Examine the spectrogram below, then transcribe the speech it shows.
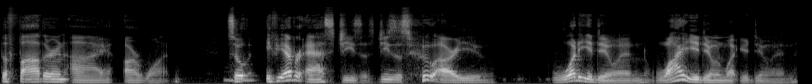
The Father and I are one. Mm-hmm. So if you ever ask Jesus, Jesus, who are you? What are you doing? Why are you doing what you're doing?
